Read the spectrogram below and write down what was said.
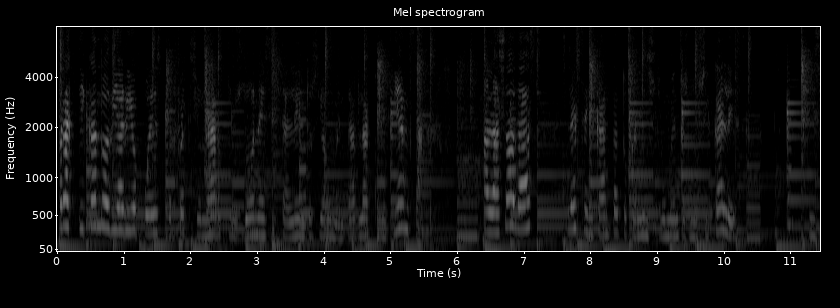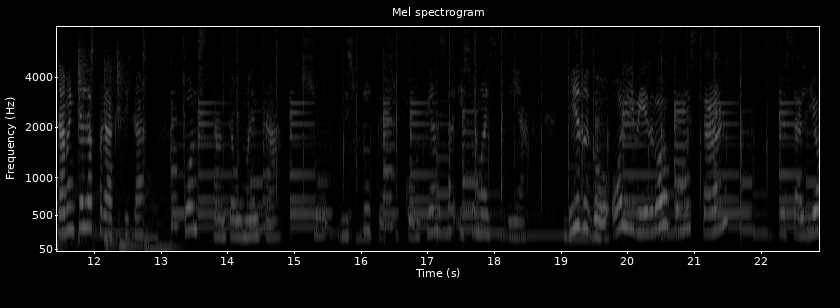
Practicando a diario puedes perfeccionar tus dones y talentos y aumentar la confianza. A las hadas les encanta tocar instrumentos musicales y saben que la práctica constante aumenta su disfrute, su confianza y su maestría. Virgo, hola Virgo, ¿cómo están? Te salió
